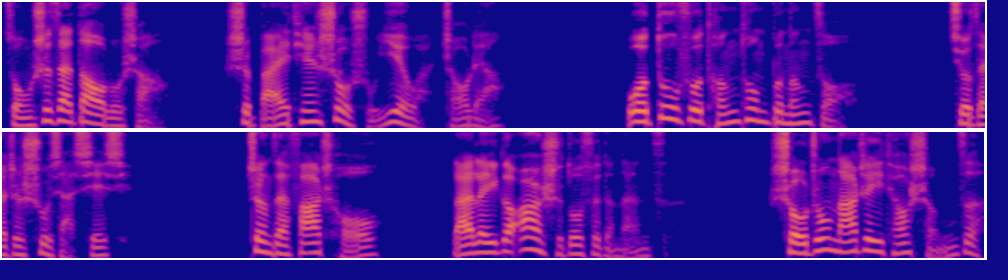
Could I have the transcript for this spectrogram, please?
总是在道路上，是白天受暑，夜晚着凉。我肚腹疼痛不能走，就在这树下歇歇。正在发愁，来了一个二十多岁的男子，手中拿着一条绳子，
